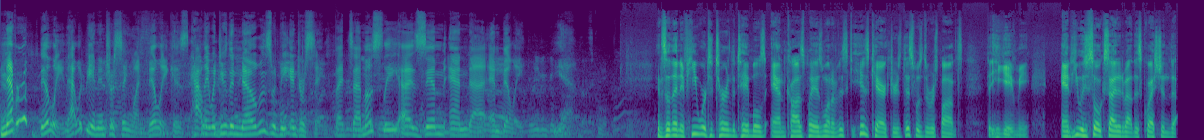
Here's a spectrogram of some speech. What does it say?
never a Billy. That would be an interesting one, Billy, because how they would do the nose would be interesting. But uh, mostly uh, Zim and, uh, and Billy. Yeah. And so then, if he were to turn the tables and cosplay as one of his, his characters, this was the response that he gave me. And he was so excited about this question that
